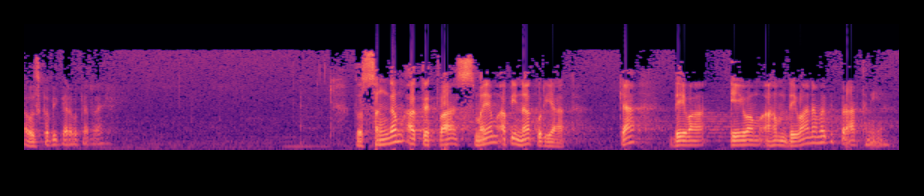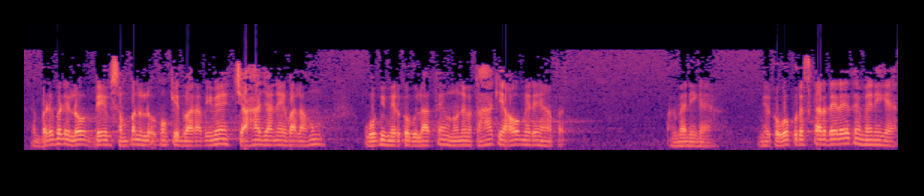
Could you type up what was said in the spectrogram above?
और उसको भी गर्व कर रहा है। तो संगम अकृत्वा स्वयं अपनी न कुरियात। क्या? देवा, एवं अहम देवानाम भी प्रार्थनीय। बड़े बड़े लोग, देव संपन्न लोगों के द्वारा भी मैं चाह जाने वाला हूँ। वो भी मेरे को बुलाते हैं। उन्होंने कहा कि आओ मेरे यहाँ पर। और मैं नहीं गया। मेरे को वो पुरस्कार दे रहे थे, मैं नहीं गया।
